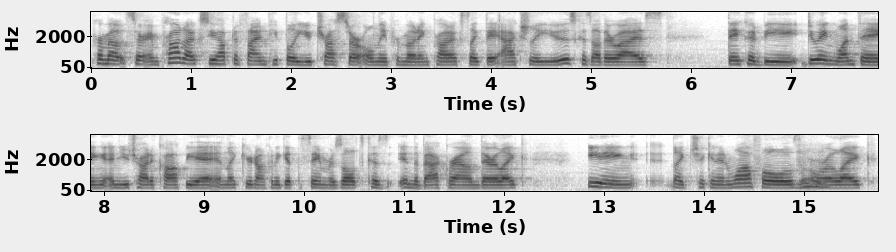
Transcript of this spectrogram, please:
promote certain products, you have to find people you trust are only promoting products like they actually use because otherwise they could be doing one thing and you try to copy it and like you're not going to get the same results cuz in the background they're like eating like chicken and waffles mm-hmm. or like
